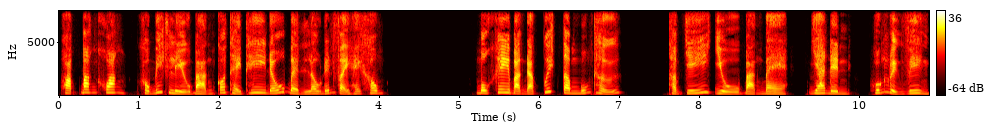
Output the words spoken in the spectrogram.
hoặc băn khoăn không biết liệu bạn có thể thi đấu bền lâu đến vậy hay không. Một khi bạn đã quyết tâm muốn thử, thậm chí dù bạn bè, gia đình, huấn luyện viên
